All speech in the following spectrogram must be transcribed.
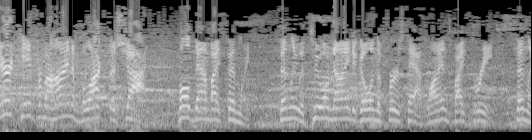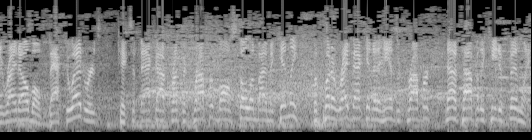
Eric came from behind and blocked the shot. Pulled down by Finley. Finley with 2.09 to go in the first half. Lions by three. Finley right elbow back to Edwards. Kicks it back out front to Cropper. Ball stolen by McKinney, but put it right back into the hands of Cropper. Now top of the key to Finley.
